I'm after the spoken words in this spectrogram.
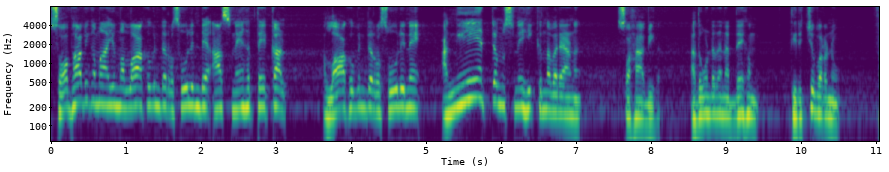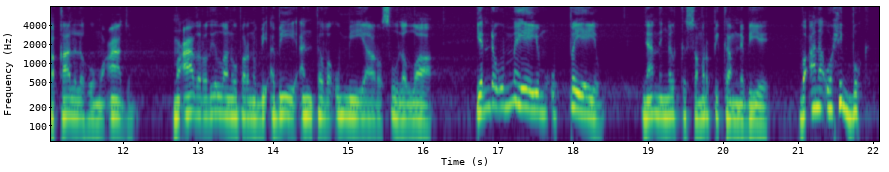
സ്വാഭാവികമായും അള്ളാഹുവിന്റെ റസൂലിന്റെ ആ സ്നേഹത്തേക്കാൾ അള്ളാഹുവിന്റെ റസൂലിനെ അങ്ങേയറ്റം സ്നേഹിക്കുന്നവരാണ് സ്വഹാബികൾ. അതുകൊണ്ട് തന്നെ അദ്ദേഹം തിരിച്ചു പറഞ്ഞു ഫക്കാലഹു മുആദുൻ. മുആദ് റദിയുള്ളാനു പറഞ്ഞു ബി അബി അൻതവ ഉമ്മി യാ റസൂലല്ലാ. എന്റെ ഉമ്മയെയും ഉപ്പയെയും ഞാൻ നിങ്ങൾക്ക് സമർപ്പിക്കാം നബിയെ. വ അന ഒഹിബുക്ക്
